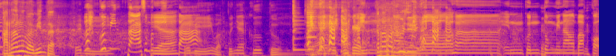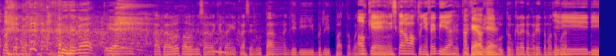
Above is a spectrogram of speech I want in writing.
karena lu nggak minta. Lah gue minta, sempet Iya. minta. Baby, waktunya kultum. Oke. Kenapa gue jadi Allah in kuntum minal bako Enggak yang kata lu kalau misalnya kita ngikhlasin utang jadi berlipat apa Oke, ini sekarang waktunya Feby ya. Oke, Oke, oke. Kultum kita dengerin teman-teman. Jadi di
